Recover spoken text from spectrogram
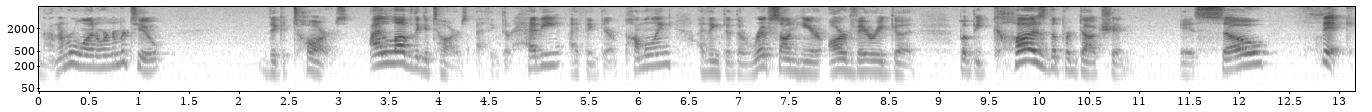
not number one or number two, the guitars. I love the guitars. I think they're heavy. I think they're pummeling. I think that the riffs on here are very good. But because the production is so thick,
